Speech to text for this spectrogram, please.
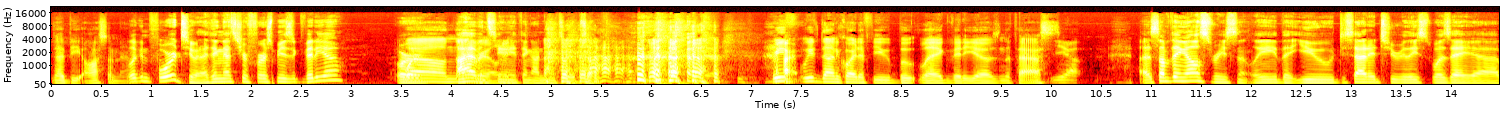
that'd be awesome, man. Looking forward to it. I think that's your first music video. Or Well, not I haven't seen anything on YouTube. So. we've, we've done quite a few bootleg videos in the past. Yeah. Uh, something else recently that you decided to release was a uh,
